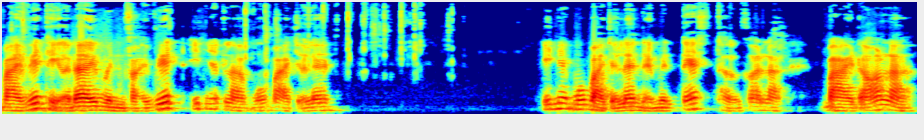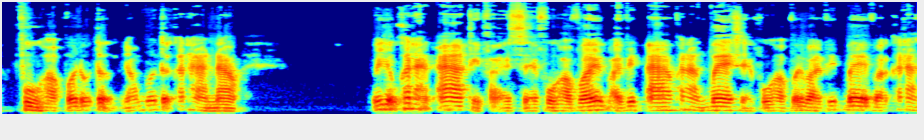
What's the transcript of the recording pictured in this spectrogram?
Bài viết thì ở đây mình phải viết ít nhất là bốn bài trở lên. Ít nhất bốn bài trở lên để mình test thử coi là bài đó là phù hợp với đối tượng, nhóm đối tượng khách hàng nào. Ví dụ khách hàng A thì phải sẽ phù hợp với bài viết A, khách hàng B sẽ phù hợp với bài viết B và khách hàng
